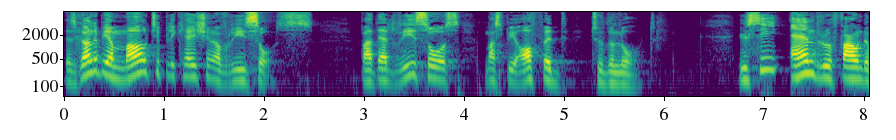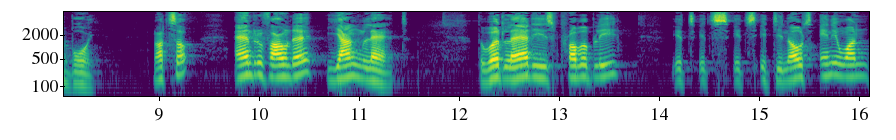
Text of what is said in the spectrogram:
There's going to be a multiplication of resource, but that resource must be offered to the Lord. You see, Andrew found a boy. Not so? Andrew found a young lad. The word lad is probably, it, it's, it's, it denotes anyone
